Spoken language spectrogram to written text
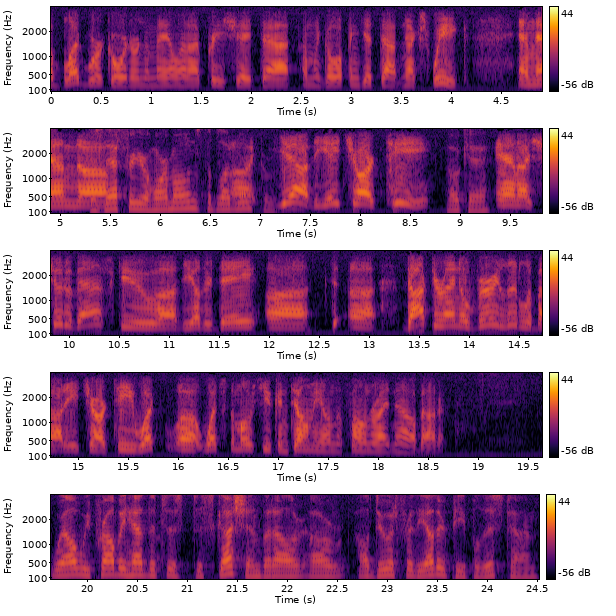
uh, blood work order in the mail, and I appreciate that. I'm going to go up and get that next week, and then uh, Is that for your hormones, the blood uh, work? yeah, the HRT. Okay. And I should have asked you uh, the other day, uh, uh, doctor. I know very little about HRT. What uh, what's the most you can tell me on the phone right now about it? Well, we probably had this discussion, but I'll I'll I'll do it for the other people this time,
